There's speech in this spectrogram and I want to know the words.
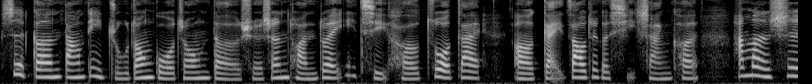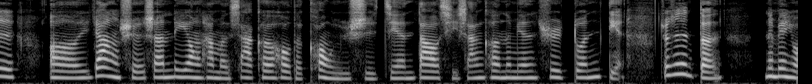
是跟当地竹东国中的学生团队一起。合作在呃改造这个洗山坑，他们是呃让学生利用他们下课后的空余时间到洗山坑那边去蹲点，就是等那边有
